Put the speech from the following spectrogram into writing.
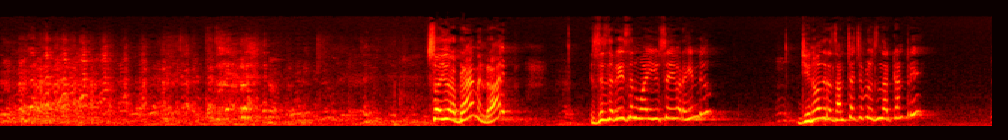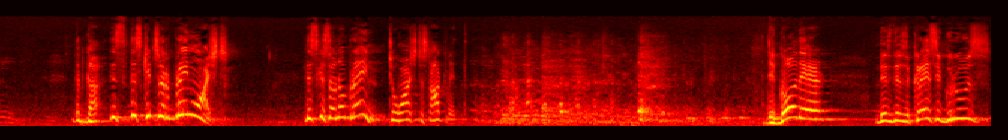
so you're a Brahmin, right? Is this the reason why you say you're a Hindu? Do you know there is untouchables in that country? That guy, this, these kids were brainwashed. These kids have no brain to wash to start with. they go there, there's, there's crazy gurus,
